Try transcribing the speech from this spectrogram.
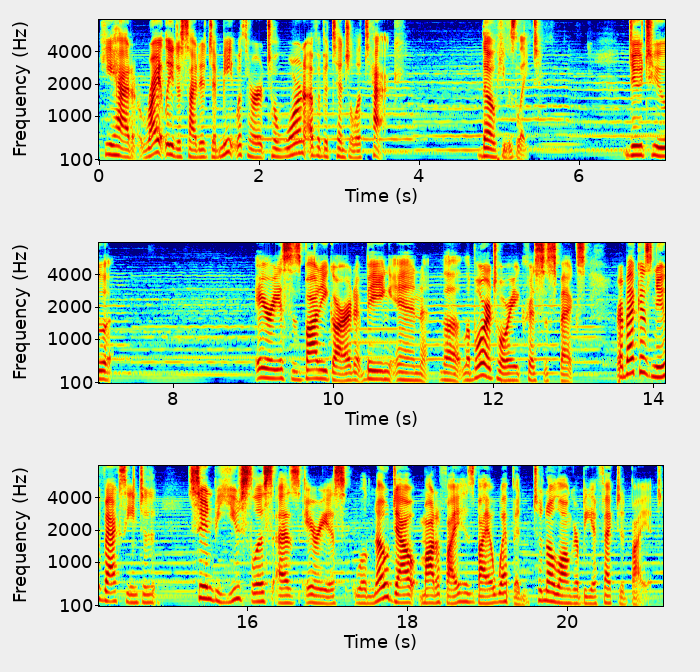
he had rightly decided to meet with her to warn of a potential attack, though he was late. Due to Arias's bodyguard being in the laboratory, Chris suspects Rebecca's new vaccine to soon be useless as Arias will no doubt modify his bioweapon to no longer be affected by it.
